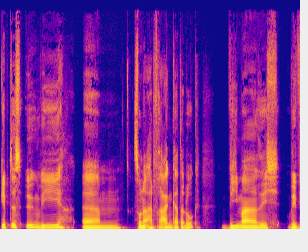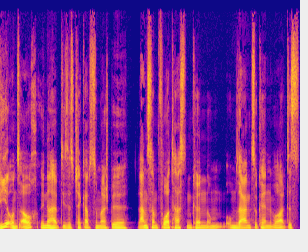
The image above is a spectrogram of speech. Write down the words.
Gibt es irgendwie ähm, so eine Art Fragenkatalog, wie man sich, wie wir uns auch innerhalb dieses Check-ups zum Beispiel langsam vortasten können, um, um sagen zu können, boah, das,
